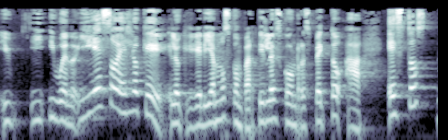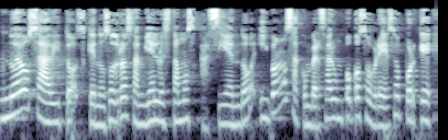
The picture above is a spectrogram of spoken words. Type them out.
Y, y, y, bueno, y eso es lo que, lo que queríamos compartirles con respecto a estos nuevos hábitos que nosotros también lo estamos haciendo y vamos a conversar un poco sobre eso porque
